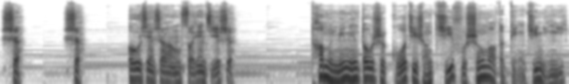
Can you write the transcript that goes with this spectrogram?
是。是，欧先生所见极是。他们明明都是国际上极负声望的顶级名医，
